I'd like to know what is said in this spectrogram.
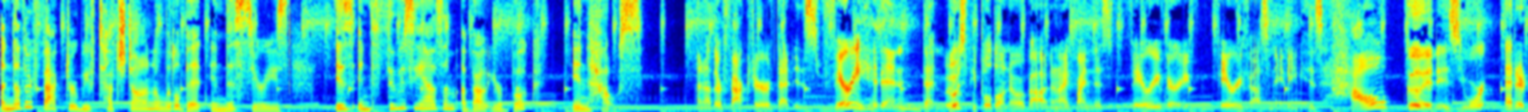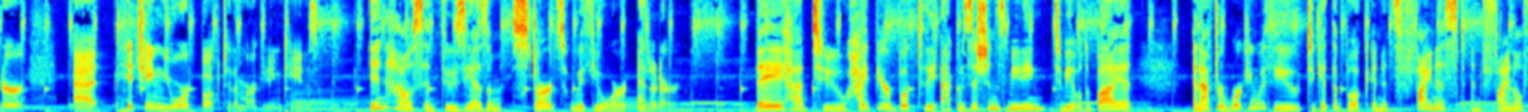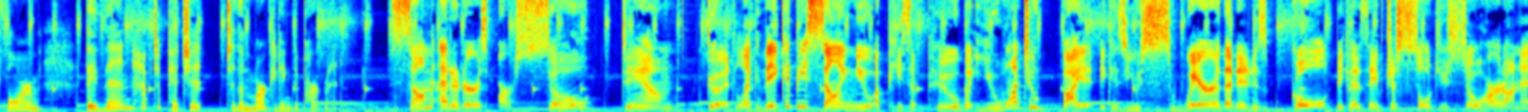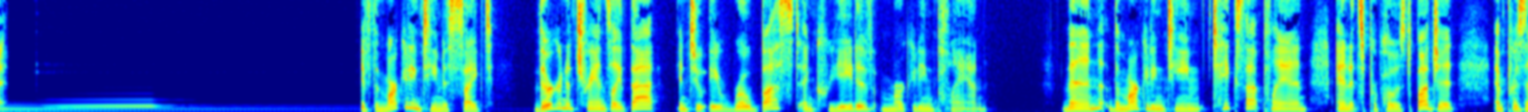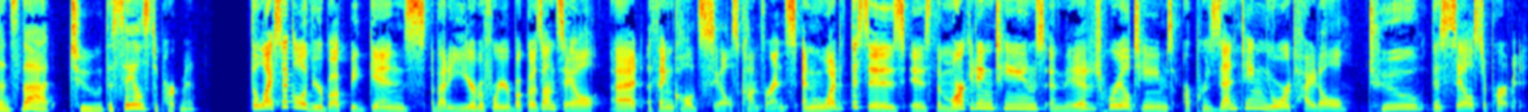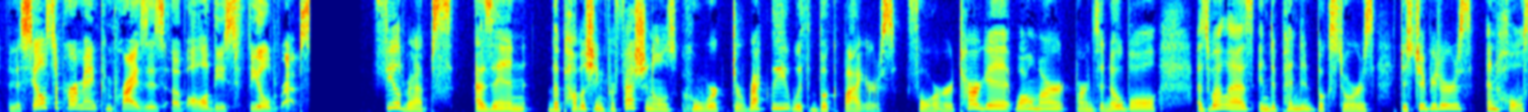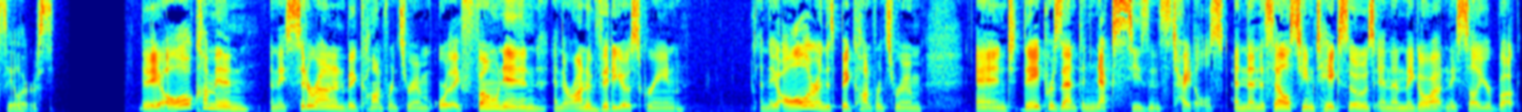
Another factor we've touched on a little bit in this series is enthusiasm about your book in house. Another factor that is very hidden that most people don't know about, and I find this very, very, very fascinating, is how good is your editor at pitching your book to the marketing teams? In house enthusiasm starts with your editor. They had to hype your book to the acquisitions meeting to be able to buy it. And after working with you to get the book in its finest and final form, they then have to pitch it to the marketing department. Some editors are so damn good. Like they could be selling you a piece of poo, but you want to buy it because you swear that it is gold because they've just sold you so hard on it. If the marketing team is psyched, they're going to translate that into a robust and creative marketing plan. Then the marketing team takes that plan and its proposed budget and presents that to the sales department. The life cycle of your book begins about a year before your book goes on sale at a thing called sales conference. And what this is, is the marketing teams and the editorial teams are presenting your title to the sales department. And the sales department comprises of all these field reps. Field reps as in the publishing professionals who work directly with book buyers for Target, Walmart, Barnes & Noble, as well as independent bookstores, distributors, and wholesalers. They all come in and they sit around in a big conference room or they phone in and they're on a video screen and they all are in this big conference room and they present the next season's titles. And then the sales team takes those and then they go out and they sell your book.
